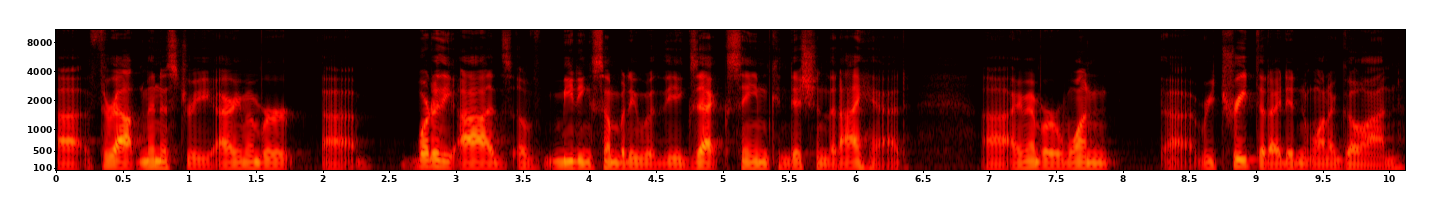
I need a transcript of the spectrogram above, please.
uh, throughout ministry. I remember uh, what are the odds of meeting somebody with the exact same condition that I had? Uh, I remember one uh, retreat that I didn't want to go on.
